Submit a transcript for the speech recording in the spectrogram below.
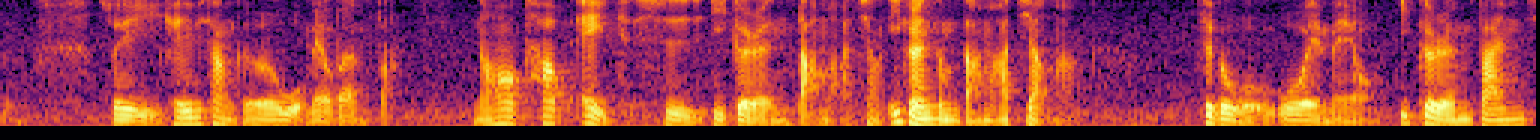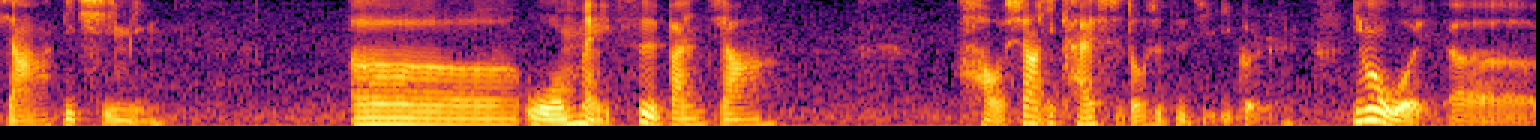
歌，所以 KTV 唱歌我没有办法。然后 Top Eight 是一个人打麻将，一个人怎么打麻将啊？这个我我也没有。一个人搬家第七名。呃，我每次搬家好像一开始都是自己一个人，因为我呃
